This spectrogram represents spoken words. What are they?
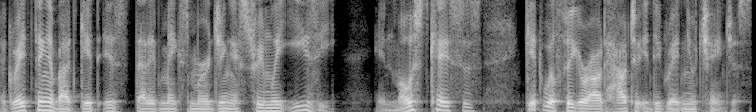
A great thing about Git is that it makes merging extremely easy. In most cases, Git will figure out how to integrate new changes.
